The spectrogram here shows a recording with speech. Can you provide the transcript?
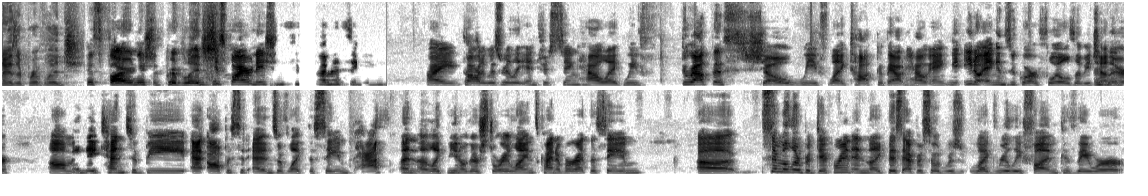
Colonizer privilege. his fire nation privilege his Fire Nation supremacy. I thought it was really interesting how like we've throughout this show we've like talked about how Aang, you know Aang and Zuko are foils of each Mhm. other. Um, and they tend to be at opposite ends of like the same path, and uh, like you know their storylines kind of are at the same, uh, similar but different. And like this episode was like really fun because they were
